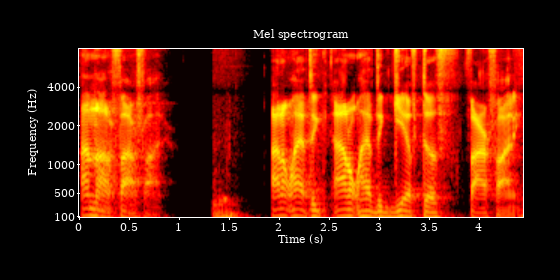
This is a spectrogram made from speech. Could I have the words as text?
I'm not a firefighter, I don't have the I don't have the gift of firefighting.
